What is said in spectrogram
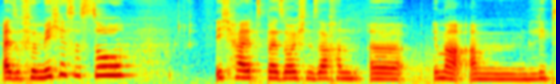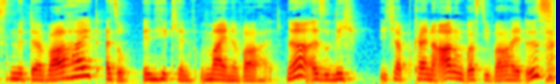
Also für mich ist es so, ich halte es bei solchen Sachen äh, immer am liebsten mit der Wahrheit, also in Häkchen meine Wahrheit. Ne? Also nicht, ich habe keine Ahnung, was die Wahrheit ist,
